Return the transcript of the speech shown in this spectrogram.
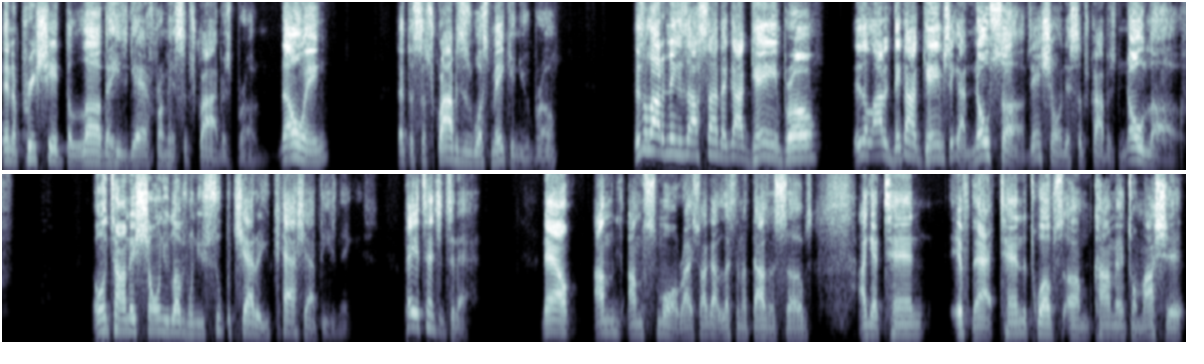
than appreciate the love that he's getting from his subscribers, bro. Knowing that the subscribers is what's making you, bro. There's a lot of niggas outside that got game, bro. There's a lot of they got games. They got no subs. They ain't showing their subscribers no love. The only time they showing you love is when you super chat or you cash app these niggas. Pay attention to that. Now, I'm I'm small, right? So I got less than a thousand subs. I get 10, if that, 10 to 12 um comments on my shit.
